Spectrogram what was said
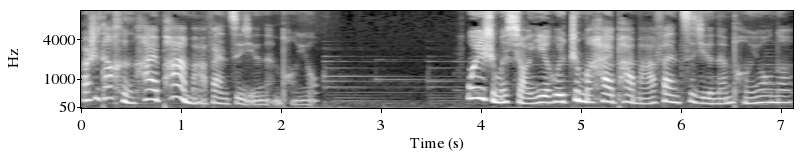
而是她很害怕麻烦自己的男朋友。为什么小叶会这么害怕麻烦自己的男朋友呢？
